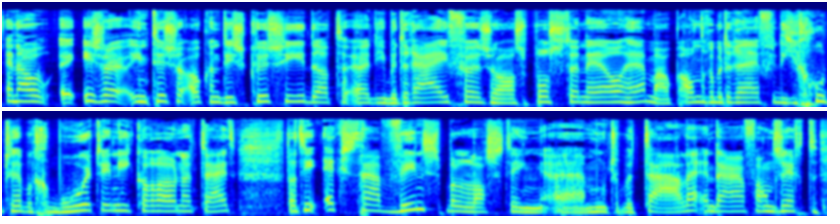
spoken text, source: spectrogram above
En nou eh, is er intussen ook een discussie dat uh, die bedrijven, zoals PostNL, hè, maar ook andere bedrijven die goed hebben geboerd in die coronatijd, dat die extra winstbelasting uh, moeten betalen. En daarvan zegt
